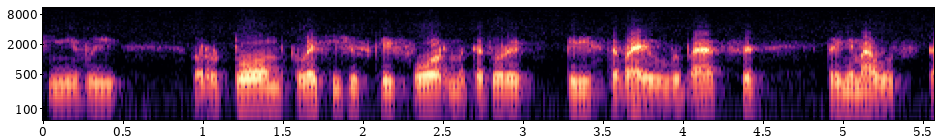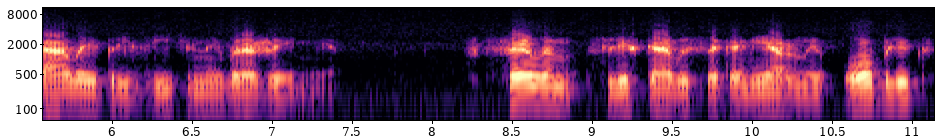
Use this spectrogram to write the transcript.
синевы, ртом классической формы, который, переставая улыбаться, принимал усталое презрительное выражение. В целом слегка высокомерный облик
